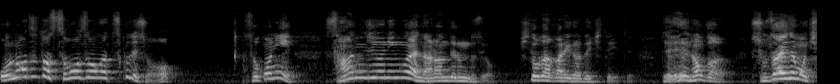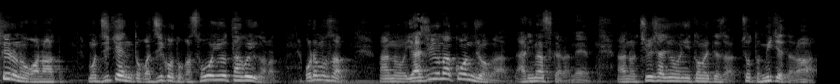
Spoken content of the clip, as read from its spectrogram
おのずと想像がつくでしょ？そこに30人ぐらい並んでるんですよ。人だかりができていて。で、えー、なんか、取材でも来てるのかなと。もう事件とか事故とかそういう類かなと。俺もさ、あの、野獣馬根性がありますからね、あの、駐車場に止めてさ、ちょっと見てたら、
